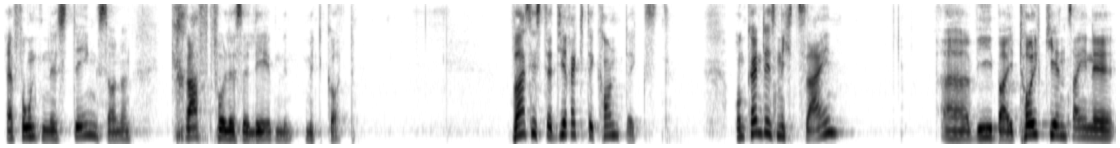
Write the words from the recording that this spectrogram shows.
erfundenes Ding, sondern kraftvolles Erleben mit Gott. Was ist der direkte Kontext? Und könnte es nicht sein, äh, wie bei Tolkien seine,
